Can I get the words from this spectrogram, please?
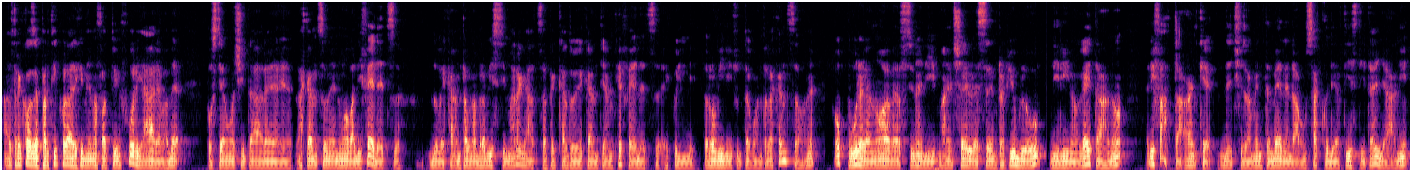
Altre cose particolari che mi hanno fatto infuriare, vabbè, possiamo citare la canzone nuova di Fedez, dove canta una bravissima ragazza, peccato che canti anche Fedez e quindi rovini tutta quanta la canzone oppure la nuova versione di Ma il cielo è sempre più blu di Rino Gaetano, rifatta anche decisamente bene da un sacco di artisti italiani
